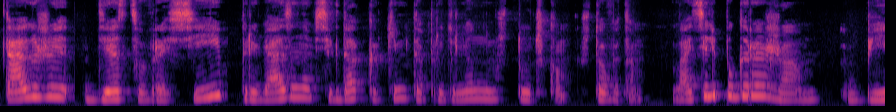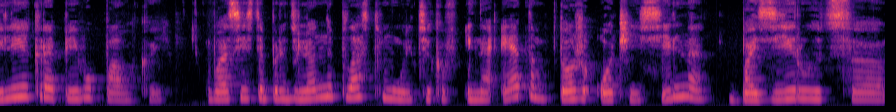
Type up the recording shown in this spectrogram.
Также детство в России привязано всегда к каким-то определенным штучкам. Что вы там? Лазили по гаражам, били крапиву палкой, у вас есть определенный пласт мультиков, и на этом тоже очень сильно базируется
